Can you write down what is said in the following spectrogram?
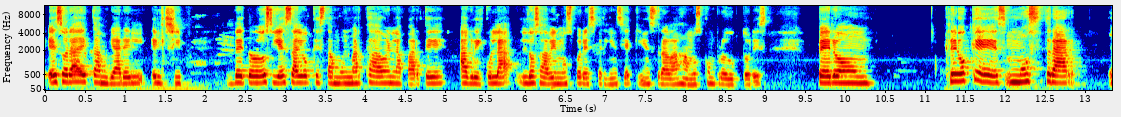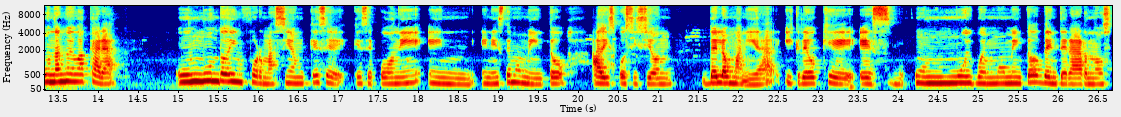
es hora de cambiar el, el chip de todos y es algo que está muy marcado en la parte agrícola, lo sabemos por experiencia quienes trabajamos con productores, pero creo que es mostrar una nueva cara, un mundo de información que se, que se pone en, en este momento a disposición de la humanidad y creo que es un muy buen momento de enterarnos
